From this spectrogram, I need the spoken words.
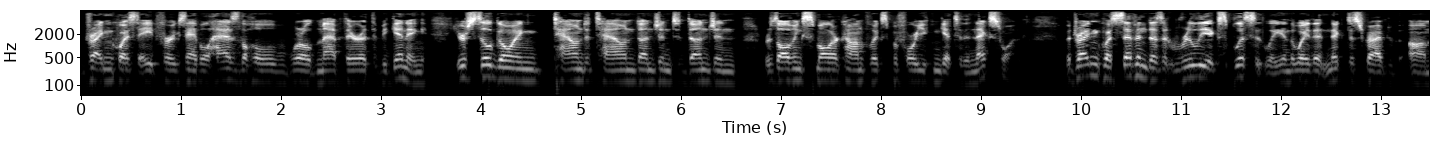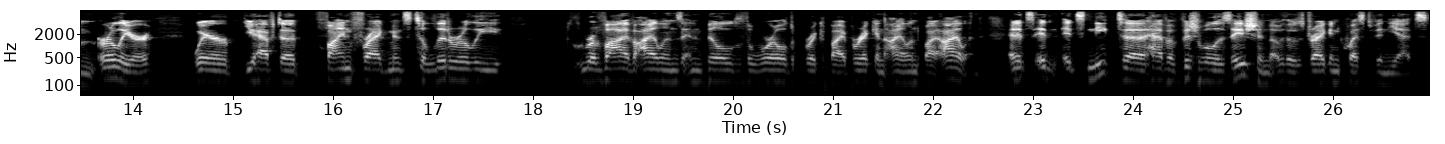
Dragon Quest VIII, for example, has the whole world map there at the beginning, you're still going town to town, dungeon to dungeon, resolving smaller conflicts before you can get to the next one. But Dragon Quest VII does it really explicitly in the way that Nick described um, earlier, where you have to find fragments to literally revive islands and build the world brick by brick and island by island. And it's it, it's neat to have a visualization of those Dragon Quest vignettes,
